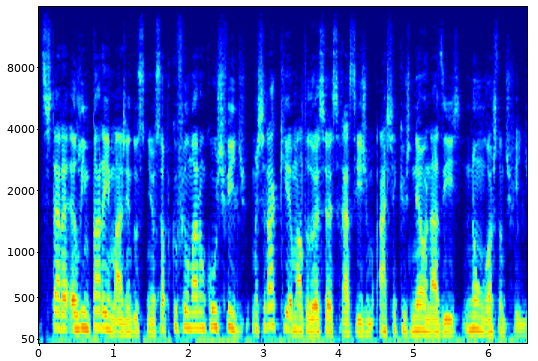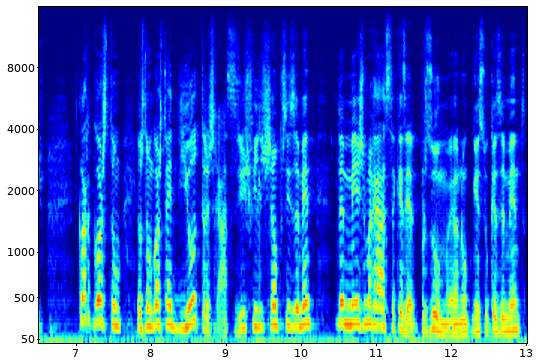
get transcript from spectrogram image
de estar a limpar a imagem do senhor só porque o filmaram com os filhos. Mas será que a malta do SOS Racismo acha que os neonazis não gostam dos filhos? Claro que gostam, eles não gostam é de outras raças e os filhos são precisamente da mesma raça. Quer dizer, presumo, eu não conheço o casamento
